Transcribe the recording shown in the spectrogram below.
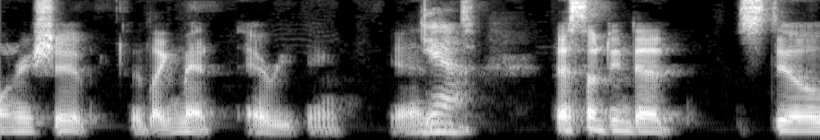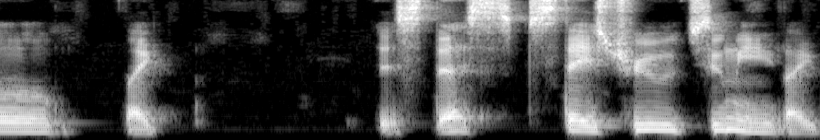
ownership that like meant everything and Yeah. that's something that still like is, that stays true to me like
